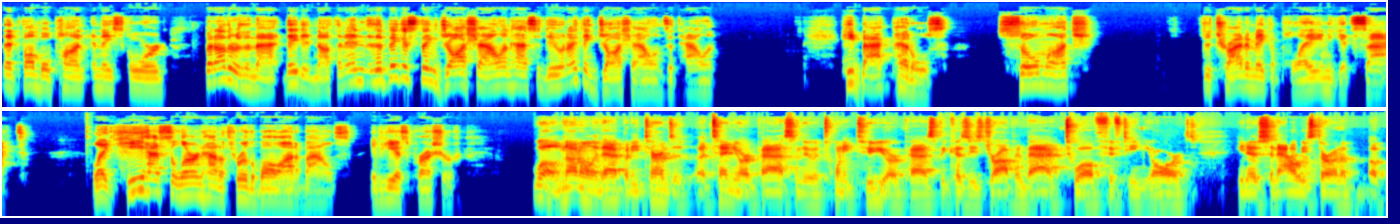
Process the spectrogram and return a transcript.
that fumble punt, and they scored. But other than that, they did nothing. And the biggest thing Josh Allen has to do, and I think Josh Allen's a talent he backpedals so much to try to make a play and he gets sacked. Like he has to learn how to throw the ball out of bounds if he has pressure. Well, not only that, but he turns a, a 10 yard pass into a 22 yard pass because he's dropping back 12, 15 yards. You know, so now he's throwing a, a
